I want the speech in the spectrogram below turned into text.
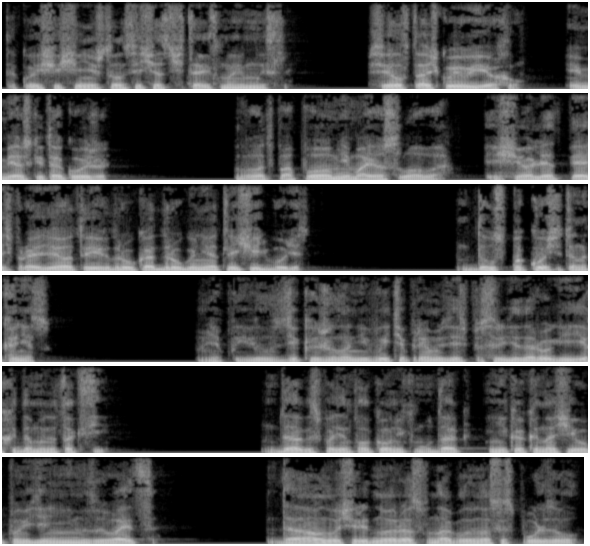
Такое ощущение, что он сейчас читает мои мысли. Сел в тачку и уехал. И мерзкий такой же. Вот попомни мое слово. Еще лет пять пройдет, и их друг от друга не отличить будет. Да успокойся ты, наконец. У меня появилось дикое желание выйти прямо здесь посреди дороги и ехать домой на такси. Да, господин полковник мудак, и никак иначе его поведение не называется. Да, он в очередной раз в наглую нас использовал,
